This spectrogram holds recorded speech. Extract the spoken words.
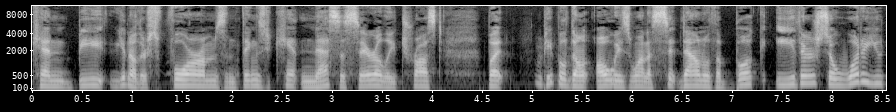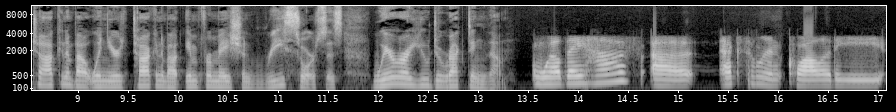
can be, you know, there's forums and things you can't necessarily trust, but people don't always want to sit down with a book either. So, what are you talking about when you're talking about information resources? Where are you directing them? Well, they have uh, excellent quality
